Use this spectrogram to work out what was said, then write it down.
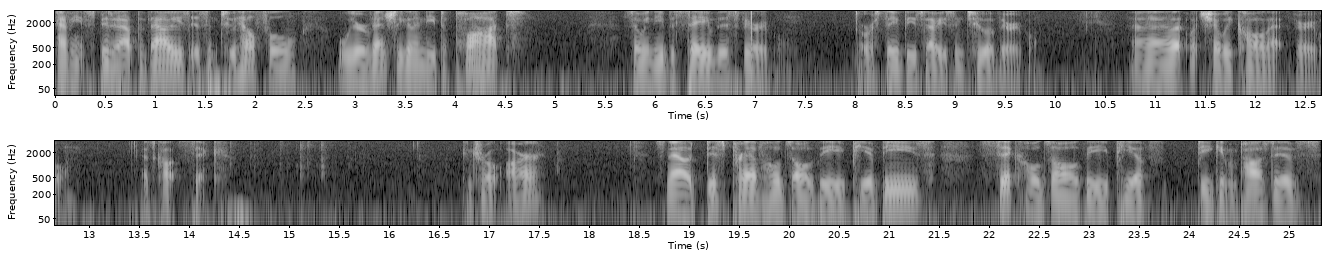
Having it spit out the values isn't too helpful. We're eventually going to need to plot so we need to save this variable, or save these values into a variable. Uh, what shall we call that variable? Let's call it sick. Control R. So now disprev holds all the P of D's, sick holds all the P of D given positives,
